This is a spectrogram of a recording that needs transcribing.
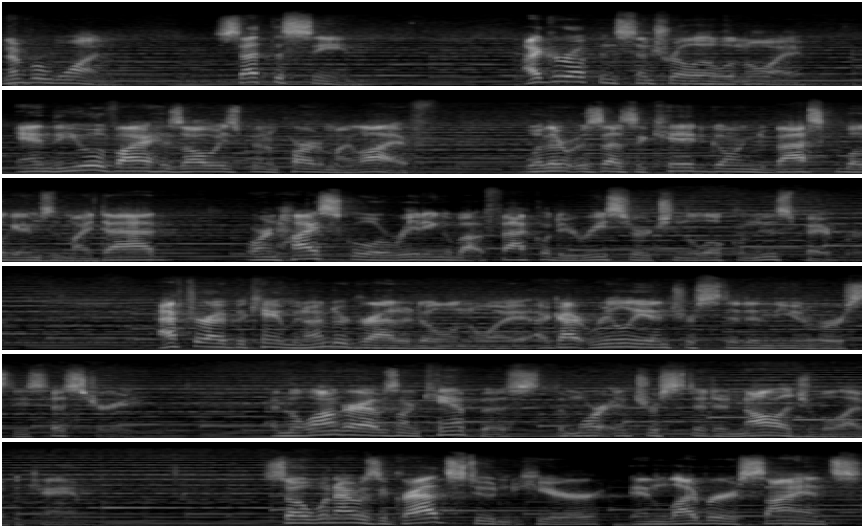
Number one, set the scene. I grew up in central Illinois, and the U of I has always been a part of my life, whether it was as a kid going to basketball games with my dad, or in high school reading about faculty research in the local newspaper. After I became an undergrad at Illinois, I got really interested in the university's history. And the longer I was on campus, the more interested and knowledgeable I became. So when I was a grad student here in library science,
